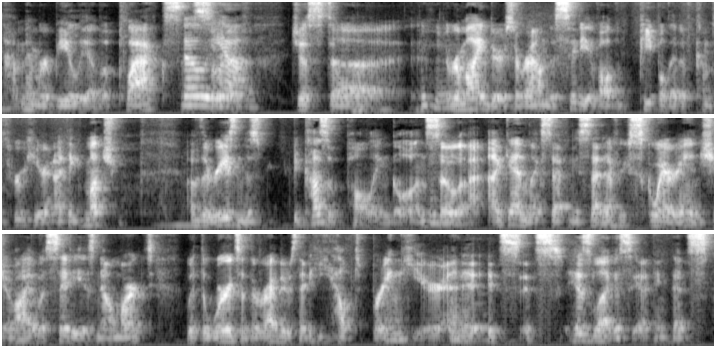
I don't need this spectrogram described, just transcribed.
not memorabilia, but plaques and Oh, sort yeah. of just uh, Mm-hmm. reminders around the city of all the people that have come through here. And I think much of the reason is because of Paul Engle. And so, Mm-hmm. again, like Stephanie said, every square inch of Iowa City is now marked with the words of the writers that he helped bring here. And Mm-hmm. it's it's his legacy. I think that's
